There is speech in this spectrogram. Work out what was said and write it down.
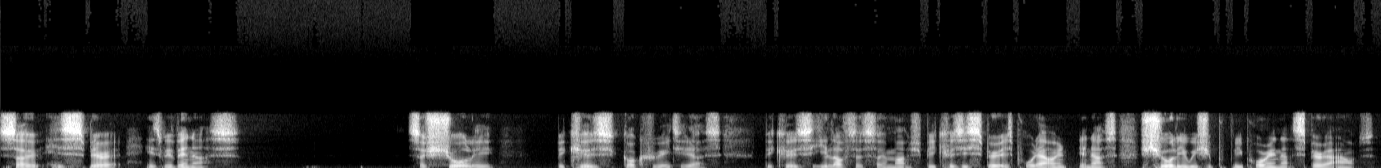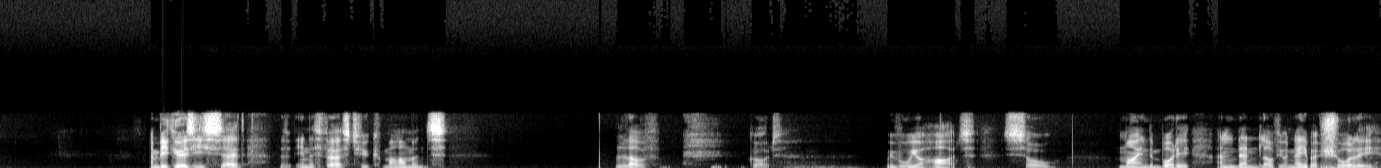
So his spirit is within us. So surely, because God created us, because he loves us so much, because his spirit is poured out in, in us, surely we should be pouring that spirit out. And because he said in the first two commandments, love God with all your heart, soul, mind, and body, and then love your neighbor, surely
